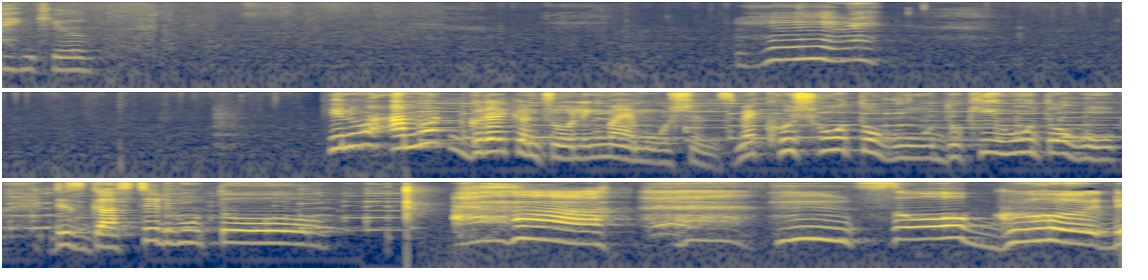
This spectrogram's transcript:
Thank you you know I am not good at controlling my emotions मैं खुश हूँ तो हूँ दुखी हूँ तो हूँ डिसगस्टेड हूँ तो सो गुड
